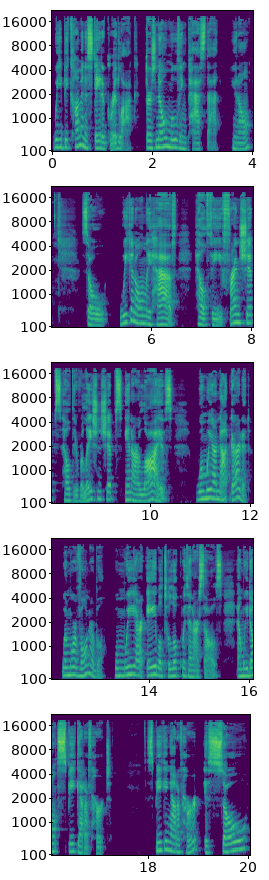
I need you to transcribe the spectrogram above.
we become in a state of gridlock. There's no moving past that, you know? So we can only have healthy friendships, healthy relationships in our lives when we are not guarded, when we're vulnerable, when we are able to look within ourselves and we don't speak out of hurt speaking out of hurt is so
